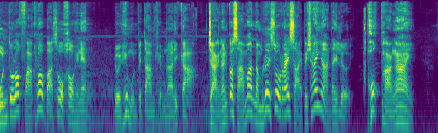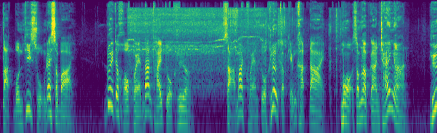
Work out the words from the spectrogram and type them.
มุนตัวล็อกฝาครอบบาโซ่เข้าให้แน่น โดยให้หมุนไปตามเข็มนาฬิกา จากนั้นก็สามารถนำเลื่อยโซ่ไร้สายไปใช้งานได้เลย พกพาง่าย ตัดบนที่สูงได้สบาย ด้วยตะขอแขวนด้านท้ายตัวเครื่อง สามารถแขวนตัวเครื่องกับเข็มขัดได้ เหมาะสำหรับการใช้งาน หรือ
